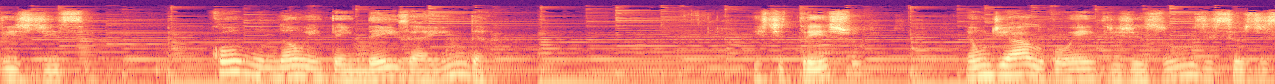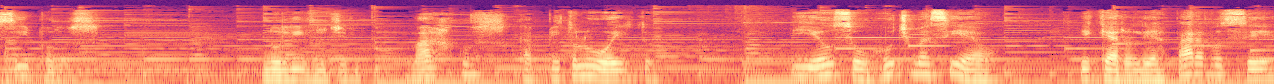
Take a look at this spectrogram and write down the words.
lhes disse: Como não entendeis ainda? Este trecho é um diálogo entre Jesus e seus discípulos no livro de Marcos, capítulo 8. E eu sou Ruth Maciel e quero ler para você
